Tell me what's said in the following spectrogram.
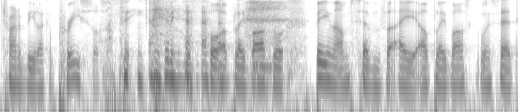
trying to be like a priest or something. and he just thought I'd play basketball. Being that I'm seven foot eight, I'll play basketball instead.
